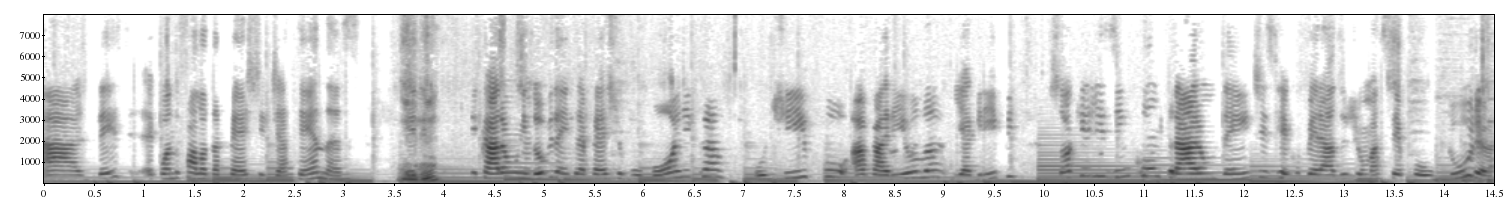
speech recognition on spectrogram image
a, desde, é, quando fala da peste de Atenas, eles uhum. ficaram em dúvida entre a peste bubônica, o tifo, a varíola e a gripe. Só que eles encontraram dentes recuperados de uma sepultura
